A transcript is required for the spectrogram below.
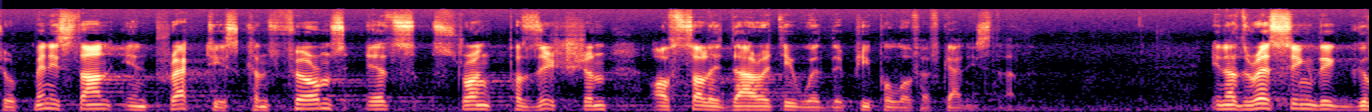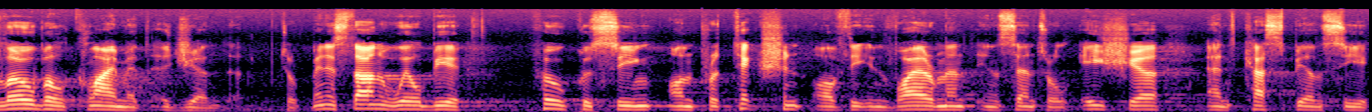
Turkmenistan in practice confirms its strong position of solidarity with the people of Afghanistan. In addressing the global climate agenda, Turkmenistan will be focusing on protection of the environment in Central Asia and Caspian Sea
